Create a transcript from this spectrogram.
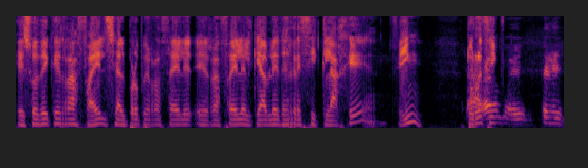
eso de que Rafael sea el propio Rafael, eh, Rafael el que hable de reciclaje, en fin. Pues, pues,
